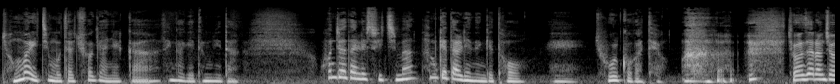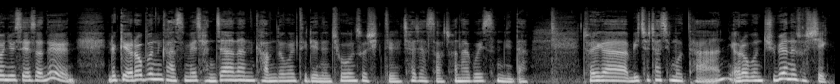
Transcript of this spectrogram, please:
정말 잊지 못할 추억이 아닐까 생각이 듭니다. 혼자 달릴 수 있지만 함께 달리는 게더 예, 좋을 것 같아요. 좋은 사람 좋은 뉴스에서는 이렇게 여러분 가슴에 잔잔한 감동을 드리는 좋은 소식들 찾아서 전하고 있습니다. 저희가 미처 찾지 못한 여러분 주변의 소식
